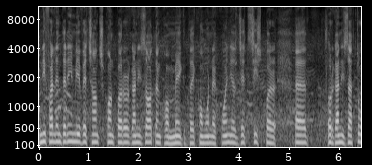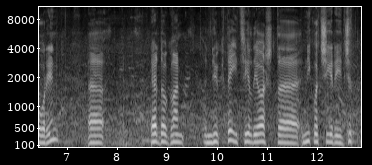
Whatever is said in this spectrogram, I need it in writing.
Një falenderim i veçantë shkon për organizatën Komek dhe Komunën e Konjës, gjegjësisht për organizatorin Erdogan një këte i cili është nikoqiri gjithë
